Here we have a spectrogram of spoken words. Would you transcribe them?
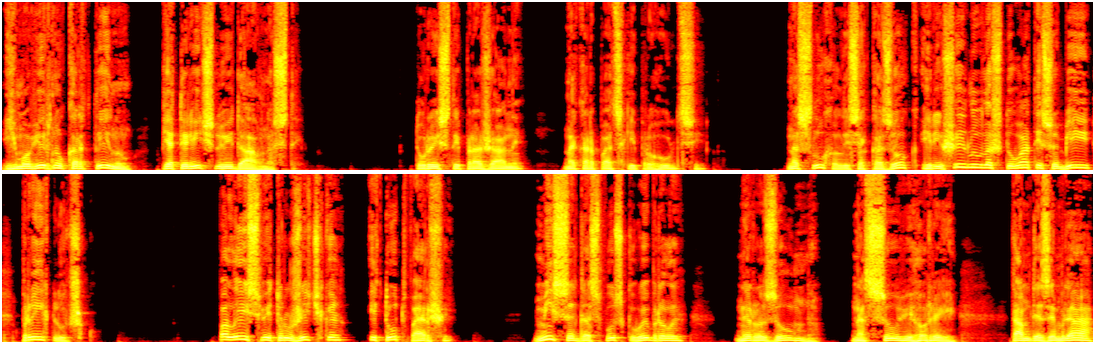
ймовірну картину п'ятирічної давності. Туристи пражани на карпатській прогульці наслухалися казок і рішили влаштувати собі приключку. Пали світружичка і тут перший. Місце для спуску вибрали нерозумно, на суві гори, там, де земля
